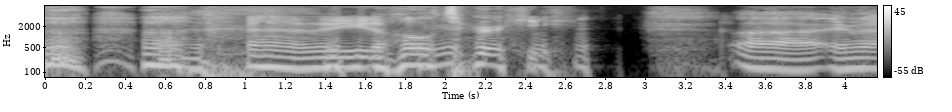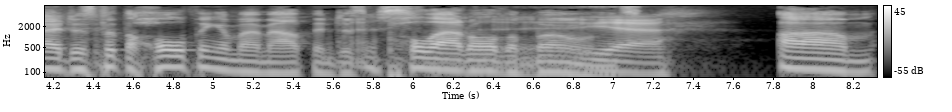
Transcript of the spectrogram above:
and you eat a whole turkey. Uh, and then I just put the whole thing in my mouth and just pull out all the bones. Yeah. Um,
